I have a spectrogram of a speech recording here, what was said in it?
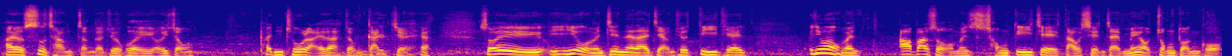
还有市场整个就会有一种喷出来的那种感觉。所以以我们今天来讲，就第一天，因为我们阿巴手我们从第一届到现在没有中断过，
